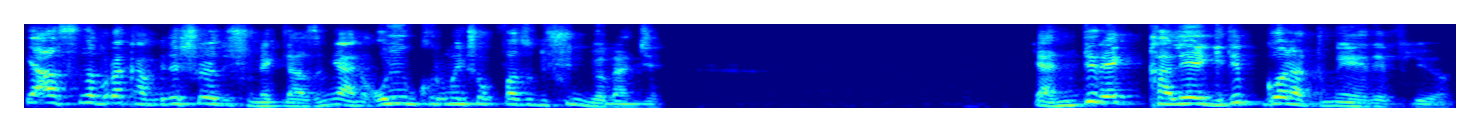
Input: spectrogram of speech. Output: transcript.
ya aslında Burakan bir de şöyle düşünmek lazım. Yani oyun kurmayı çok fazla düşünmüyor bence. Yani direkt kaleye gidip gol atmayı hedefliyor.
